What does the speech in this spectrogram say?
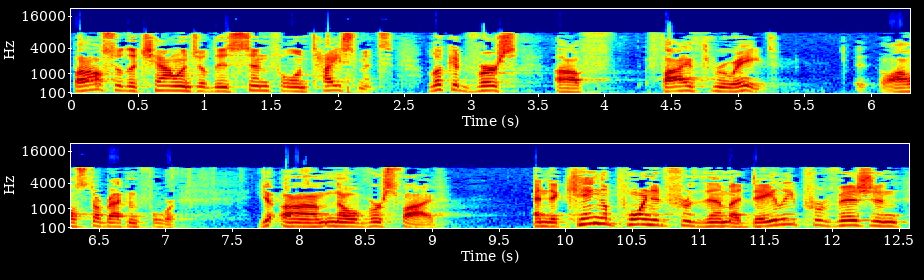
but also the challenge of these sinful enticements. Look at verse uh, 5 through 8. I'll start back in 4. Um, no, verse 5. And the king appointed for them a daily provision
